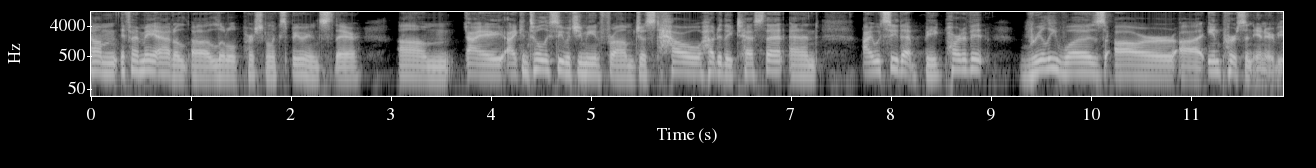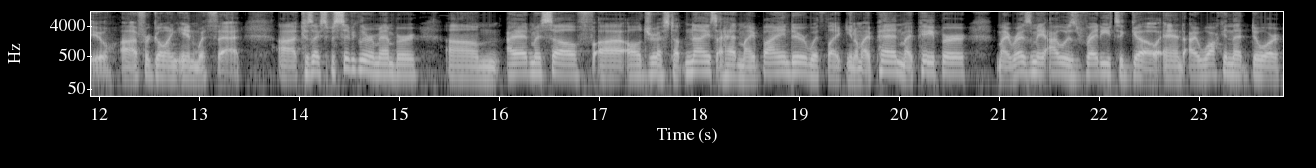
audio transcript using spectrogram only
Um, if I may add a, a little personal experience there. Um, I I can totally see what you mean from just how how do they test that, and I would say that big part of it really was our uh, in-person interview uh, for going in with that because uh, I specifically remember um, I had myself uh, all dressed up nice. I had my binder with like you know my pen, my paper, my resume. I was ready to go, and I walk in that door,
